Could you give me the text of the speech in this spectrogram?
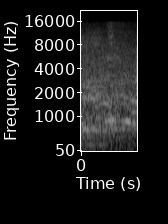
Yeah.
